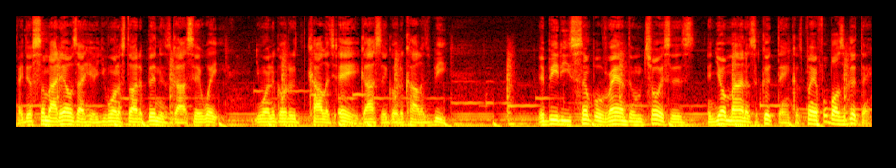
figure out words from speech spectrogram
Like there's somebody else out here, you want to start a business, God said, wait, you want to go to college A. God said go to college B. It'd be these simple, random choices in your mind is a good thing because playing football is a good thing.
